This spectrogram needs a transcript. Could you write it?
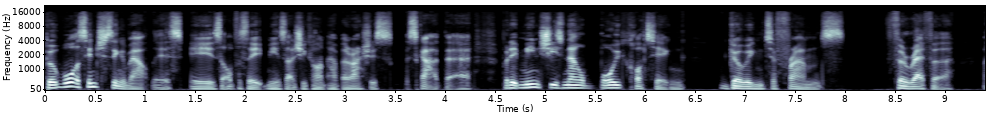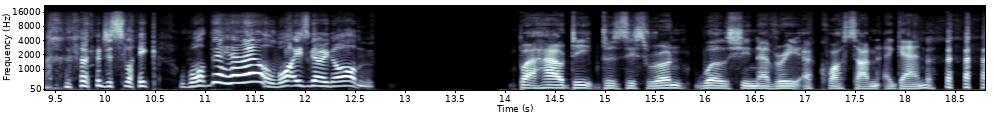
But what's interesting about this is obviously it means that she can't have her ashes scattered there, but it means she's now boycotting going to France forever. Just like, what the hell? What is going on? But how deep does this run? Will she never eat a croissant again?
